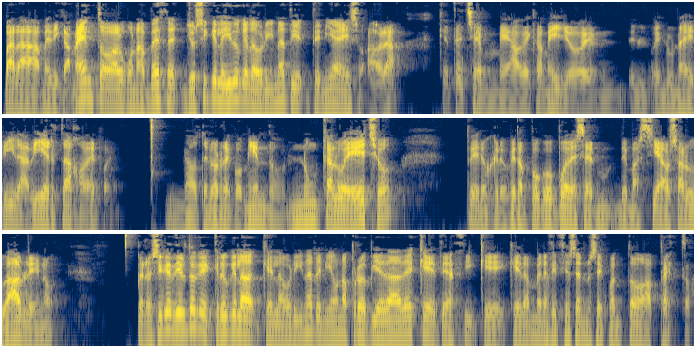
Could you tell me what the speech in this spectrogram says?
para medicamentos algunas veces. Yo sí que he leído que la orina tenía eso. Ahora, que te eches meado de camello en, una herida abierta, joder, pues no te lo recomiendo. Nunca lo he hecho, pero creo que tampoco puede ser demasiado saludable, ¿no? Pero sí que es cierto que creo que la, que la orina tenía unas propiedades que, te que, que eran beneficiosas en no sé cuántos aspectos.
